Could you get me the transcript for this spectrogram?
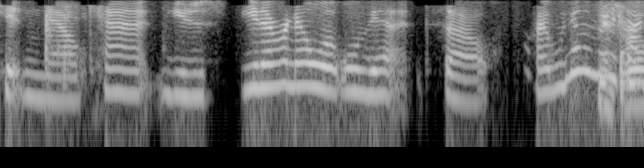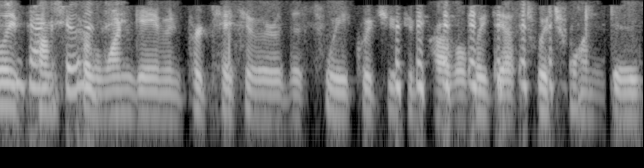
Kitten, now Cat. You just you never know what we'll get. So I, we got He's really pumped for one game in particular this week, which you can probably guess which one it is,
